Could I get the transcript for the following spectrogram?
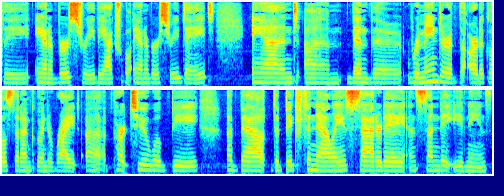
the anniversary, the actual anniversary date, and um, then the remainder of the articles that I'm going to write, uh, part two will be about the big finales, Saturday and Sunday evenings,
